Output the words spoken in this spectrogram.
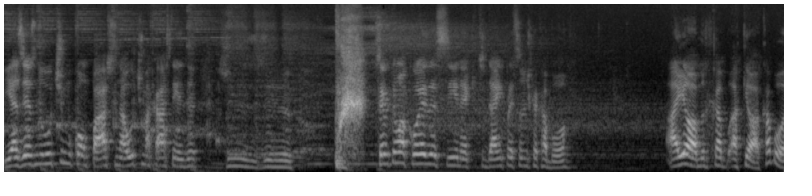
E às vezes no último compasso, na última caixa tem. Sempre tem uma coisa assim, né? Que te dá a impressão de que acabou. Aí, ó, a música acabou- aqui, ó, acabou,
